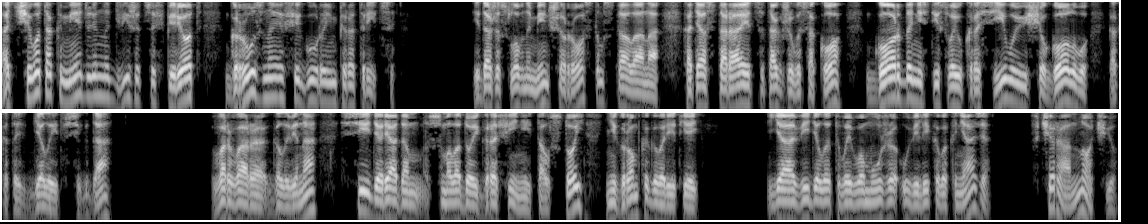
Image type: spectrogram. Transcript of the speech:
Отчего так медленно движется вперед грузная фигура императрицы? И даже словно меньше ростом стала она, хотя старается так же высоко, гордо нести свою красивую еще голову, как это делает всегда. Варвара Головина, сидя рядом с молодой графиней Толстой, негромко говорит ей, «Я видела твоего мужа у великого князя вчера ночью.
